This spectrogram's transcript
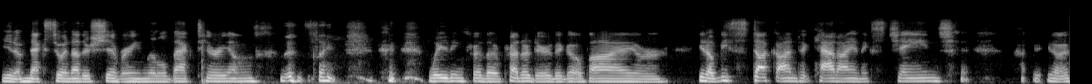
you know, next to another shivering little bacterium that's like waiting for the predator to go by, or you know, be stuck onto cation exchange. you know,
